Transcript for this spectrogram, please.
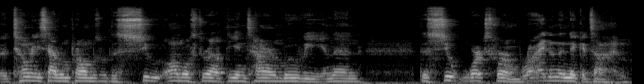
uh, Tony's having problems with the suit almost throughout the entire movie, and then the suit works for him right in the nick of time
